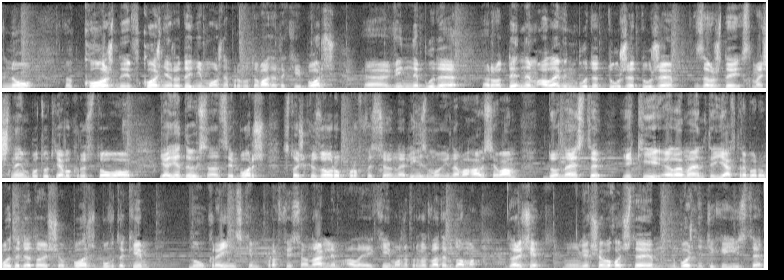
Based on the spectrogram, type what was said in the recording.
ну, кожний, в кожній родині можна приготувати такий борщ. Е, Він не буде родинним, але він буде дуже-дуже завжди смачним. Бо тут я використовував, я, я дивився на цей борщ з точки зору професіоналізму і намагався вам донести, які елементи як треба робити для того, щоб борщ був таким. Ну, українським, професіональним, але який можна приготувати вдома. До речі, якщо ви хочете борщ не тільки їсти,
